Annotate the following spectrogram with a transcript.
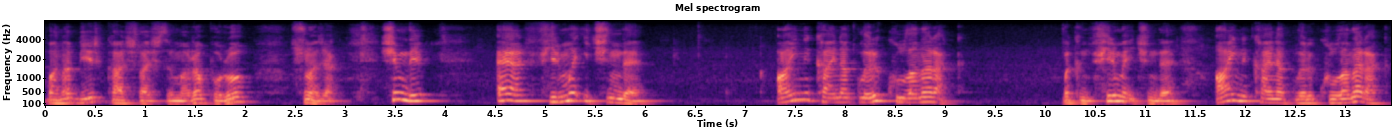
bana bir karşılaştırma raporu sunacak. Şimdi eğer firma içinde aynı kaynakları kullanarak bakın firma içinde aynı kaynakları kullanarak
